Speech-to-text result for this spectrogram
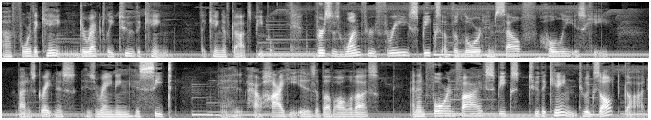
uh, for the king, directly to the king, the king of God's people. Verses 1 through 3 speaks of the Lord himself, holy is he, about his greatness, his reigning, his seat, uh, his, how high he is above all of us. And then 4 and 5 speaks to the king, to exalt God,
